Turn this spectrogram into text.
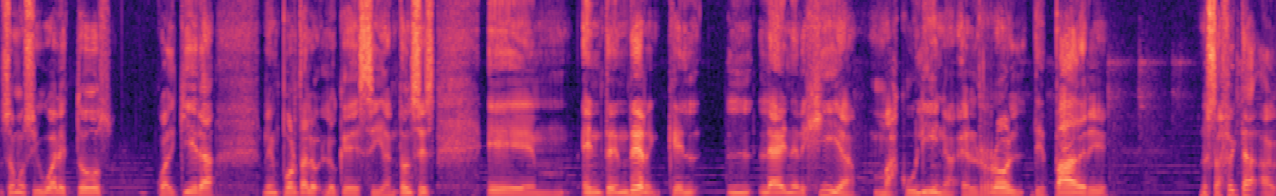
somos iguales todos, cualquiera, no importa lo, que decía. Entonces, eh, entender que la energía masculina, el rol de padre, nos afecta a,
